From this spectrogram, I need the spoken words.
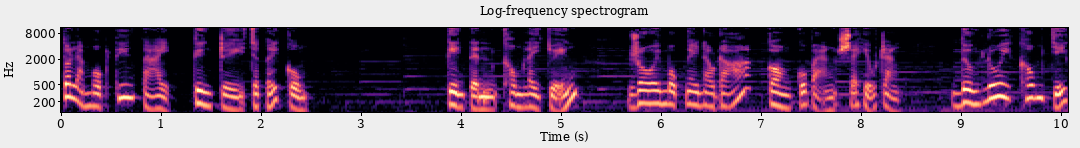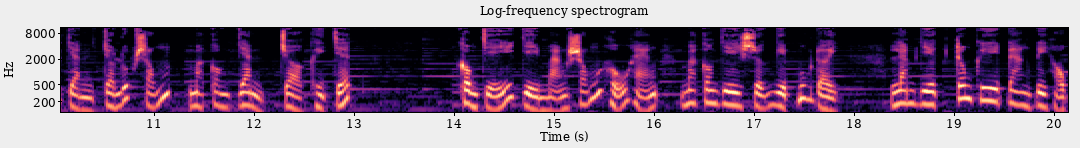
tôi là một thiên tài kiên trì cho tới cùng. Kiên tịnh không lay chuyển, rồi một ngày nào đó con của bạn sẽ hiểu rằng đường lui không chỉ dành cho lúc sống mà còn dành cho khi chết. Không chỉ vì mạng sống hữu hạn mà còn vì sự nghiệp muôn đời. Làm việc trong khi đang đi học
